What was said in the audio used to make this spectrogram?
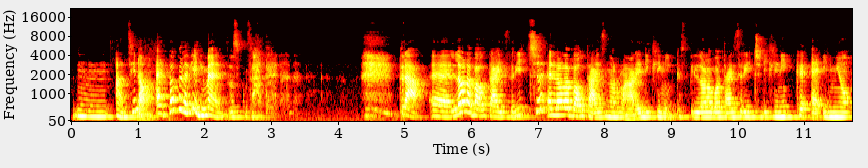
mh, mm, anzi no, è proprio la via di mezzo, scusate. Tra eh, l'All About Eyes Rich e l'All About Eyes normale di Clinique. l'All About Eyes Rich di Clinique è il mio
